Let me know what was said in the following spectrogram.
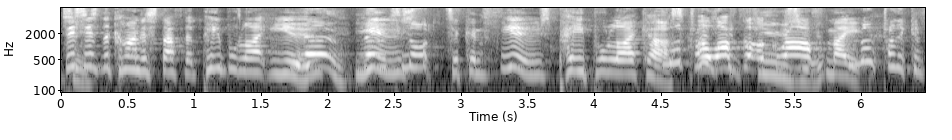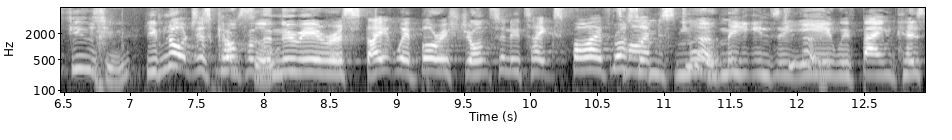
This is the kind of stuff that people like you No, no, use not. to confuse people like us. Oh, I've got a graph, mate. I'm not trying to confuse you. You've not just come from the new era estate where Boris Johnson, who takes five times more meetings a do you know- year with bankers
